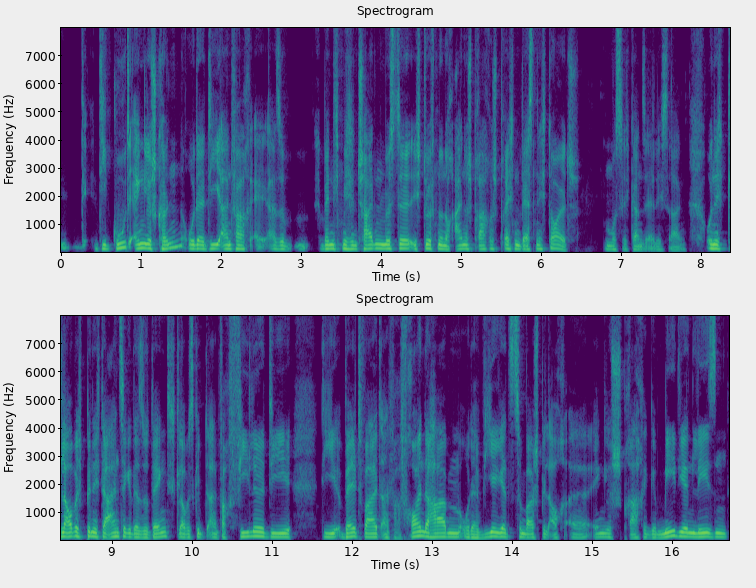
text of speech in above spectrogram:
die gut Englisch können oder die einfach, äh, also wenn ich mich entscheiden müsste, ich dürfte nur noch eine Sprache sprechen, wäre es nicht Deutsch, muss ich ganz ehrlich sagen. Und ich glaube, ich bin nicht der Einzige, der so denkt. Ich glaube, es gibt einfach viele, die, die weltweit einfach Freunde haben oder wir jetzt zum Beispiel auch äh, englischsprachige Medien lesen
